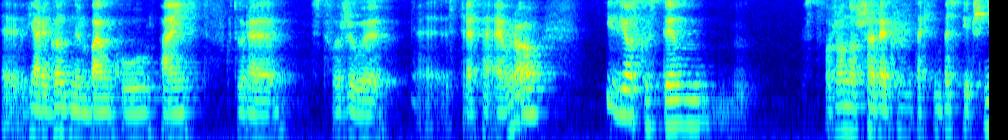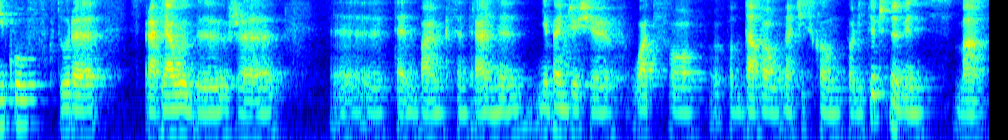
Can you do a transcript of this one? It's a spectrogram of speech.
e, wiarygodnym banku państw, które stworzyły e, strefę euro. I w związku z tym stworzono szereg takich bezpieczników, które sprawiałyby, że e, ten bank centralny nie będzie się łatwo poddawał naciskom politycznym, więc ma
